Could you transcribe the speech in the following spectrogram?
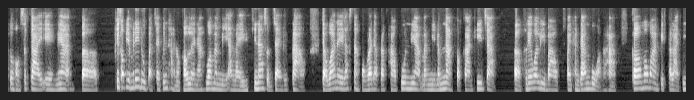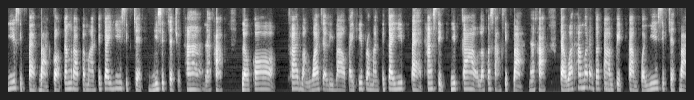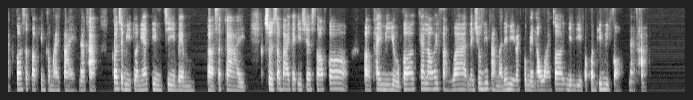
ตัวของสกายเองเนี่ยพี่ก๊อฟยังไม่ได้ดูปัจจัยพื้นฐานของเขาเลยนะ ว่ามันมีอะไรที่น่าสนใจหรือเปล่า แต่ว่าในลักษณะของระดับราคาหุ้นเนี่ยมันมีน้ำหนักต่อการที่จะ เออเขาเรียกว่ารีบาวไปทางด้านบวกค่ะ ก็เมื่อวานปิดตลาดที่ 28 บาท กรอบตั้งรับประมาณใกล้ๆ 27ถึง27.5 นะคะ แล้วก็คาดหวังว่าจะรีบาวไปที่ประมาณใกล้ๆ 28 50 29 แล้วก็ 30 บาทนะคะ แต่ว่าถ้าเมื่อไรก็ตามปิดต่ำกว่า 27 บาท ก็สต็อปเก็งกำไรไปนะคะ ก็จะมีตัวนี้ทีม G b e m เอ่อสกายส่วนสบายกับ e c h a s o f t ก็เออใครมีอยู่ก็แค่เล่าให้ฟังว่าในช่วงที่ผ่านมาได้มี recommend เอาไว้ก็ยินดีกับคนที่มีก่อนนะคะ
